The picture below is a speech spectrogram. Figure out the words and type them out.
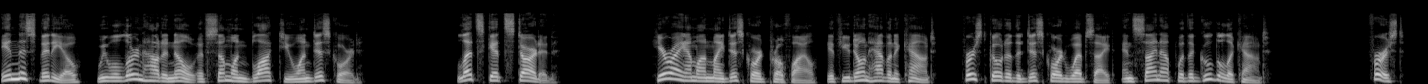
In this video, we will learn how to know if someone blocked you on Discord. Let's get started. Here I am on my Discord profile. If you don't have an account, first go to the Discord website and sign up with a Google account. First,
